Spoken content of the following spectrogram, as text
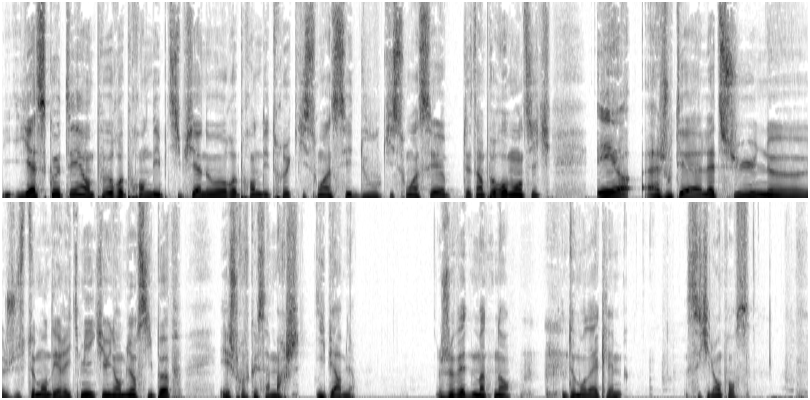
il y a ce côté un peu reprendre des petits pianos, reprendre des trucs qui sont assez doux, qui sont assez euh, peut-être un peu romantiques, et ajouter là-dessus une justement des rythmiques et une ambiance hip-hop. Et je trouve que ça marche hyper bien. Je vais maintenant demander à Clem ce qu'il en pense.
